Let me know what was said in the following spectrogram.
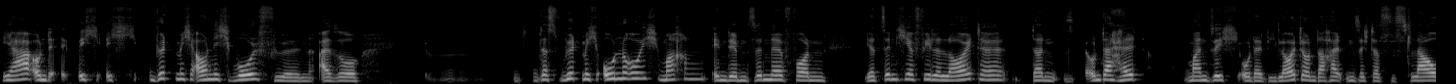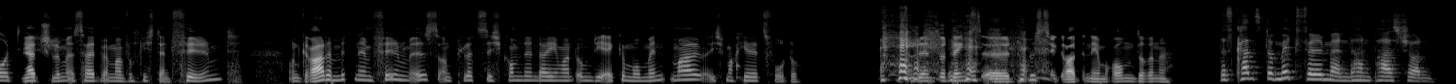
Ja, und ich, ich würde mich auch nicht wohlfühlen. Also, das würde mich unruhig machen in dem Sinne von, jetzt sind hier viele Leute, dann unterhält man sich oder die Leute unterhalten sich, das ist laut. Ja, das Schlimme ist halt, wenn man wirklich dann filmt und gerade mitten im Film ist und plötzlich kommt dann da jemand um die Ecke, Moment mal, ich mache hier jetzt Foto. Und du dann so denkst, äh, du bist hier gerade in dem Raum drinne. Das kannst du mitfilmen, dann passt schon.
